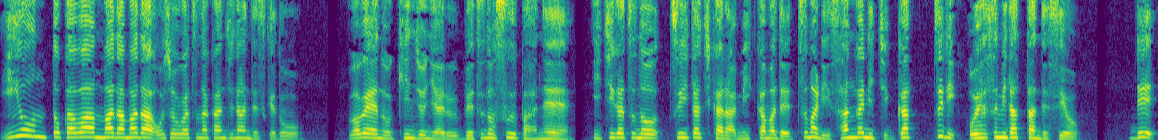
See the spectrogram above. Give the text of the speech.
イオンとかはまだまだお正月な感じなんですけど、我が家の近所にある別のスーパーね、1月の1日から3日まで、つまり三が日がっつりお休みだったんですよ。で、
